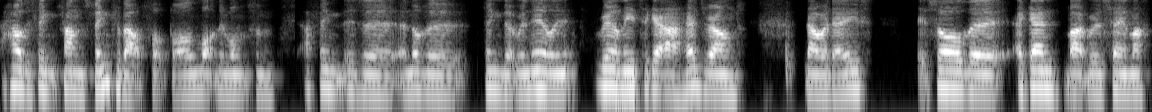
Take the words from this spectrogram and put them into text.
how they think fans think about football and what they want from. I think there's a another thing that we nearly really need to get our heads around nowadays. It's all the again, like we were saying last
